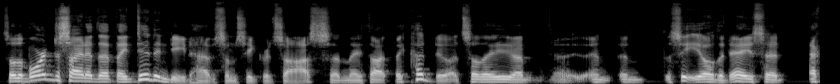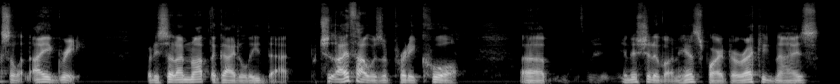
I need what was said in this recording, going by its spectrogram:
So the board decided that they did indeed have some secret sauce, and they thought they could do it. So they uh, uh, and and the CEO of the day said, "Excellent, I agree," but he said, "I'm not the guy to lead that," which I thought was a pretty cool uh, initiative on his part to recognize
